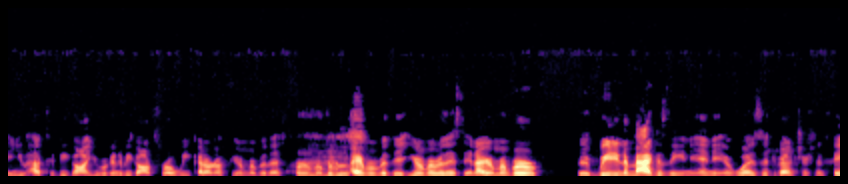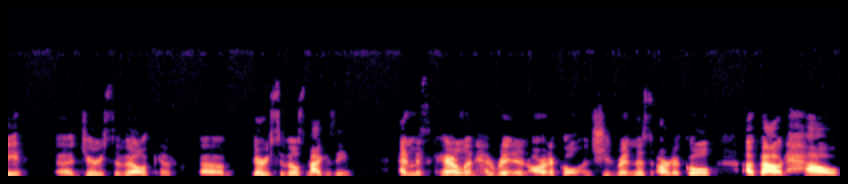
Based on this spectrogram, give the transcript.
and you had to be gone. You were going to be gone for a week. I don't know if you remember this. I remember this. I remember that you remember this, and I remember uh, reading a magazine, and it was Adventures in Faith, uh, Jerry Savelle, kind of, um, Jerry Savelle's magazine, and Miss Carolyn had written an article, and she'd written this article about how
